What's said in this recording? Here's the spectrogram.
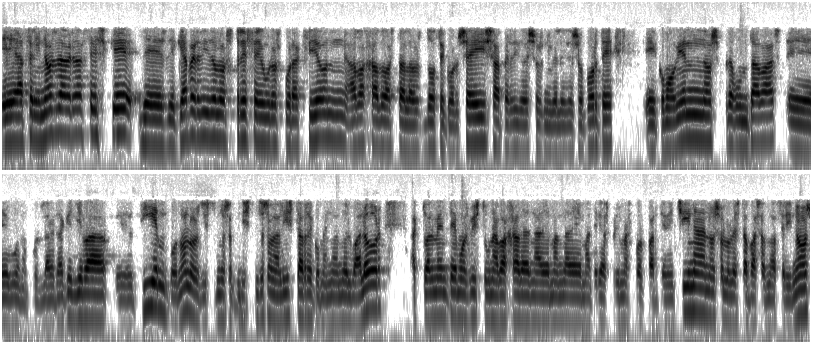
Eh, Acerinos, la verdad es que desde que ha perdido los 13 euros por acción, ha bajado hasta los 12,6, ha perdido esos niveles de soporte. Eh, como bien nos preguntabas, eh, bueno, pues la verdad que lleva eh, tiempo, ¿no? Los distintos, distintos analistas recomendando el valor. Actualmente hemos visto una bajada en la demanda de materias primas por parte de China. No solo le está pasando a Acerinos,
